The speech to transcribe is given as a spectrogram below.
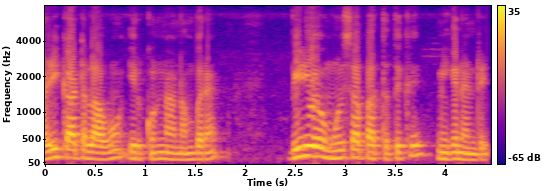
வழிகாட்டலாகவும் இருக்கும்னு நான் நம்புகிறேன் வீடியோவை முழுசாக பார்த்ததுக்கு மிக நன்றி.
